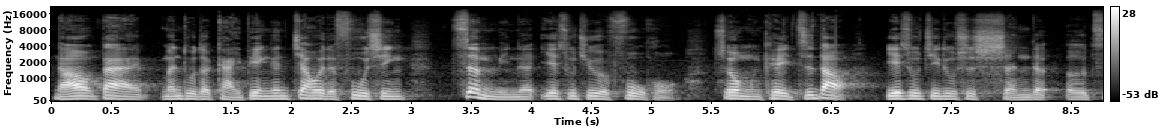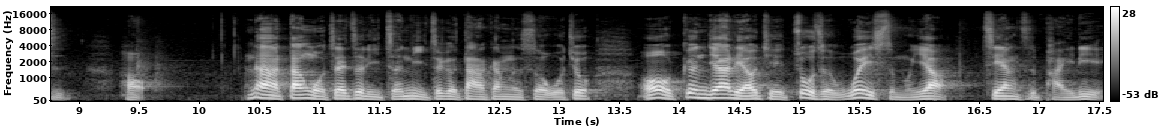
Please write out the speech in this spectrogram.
然后带来门徒的改变跟教会的复兴，证明了耶稣基督复活，所以我们可以知道耶稣基督是神的儿子。好，那当我在这里整理这个大纲的时候，我就哦更加了解作者为什么要这样子排列。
